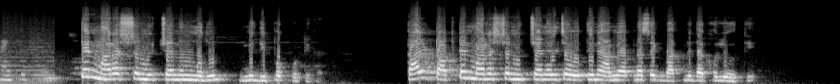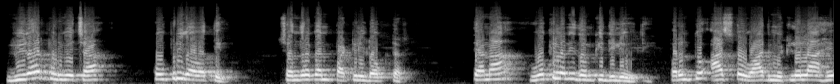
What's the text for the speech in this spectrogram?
Thank you so much ten Maharashtra news channel मधून मी दीपक कोटेकर. काल टॉप टेन महाराष्ट्र न्यूज चॅनलच्या वतीने आम्ही आपणास एक बातमी दाखवली होती. विरार पूर्वेच्या कोपरी गावातील चंद्रकांत पाटील डॉक्टर त्यांना वकिलांनी धमकी दिली होती. परंतु आज तो वाद मिटलेला आहे.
